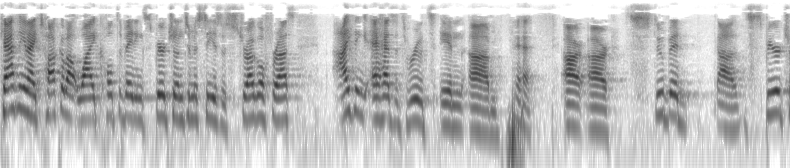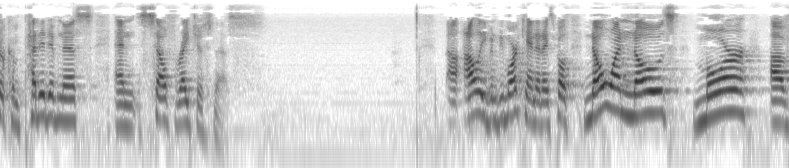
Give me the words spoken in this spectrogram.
Kathy and I talk about why cultivating spiritual intimacy is a struggle for us. I think it has its roots in um, our, our, stupid uh, spiritual competitiveness and self righteousness. Uh, I'll even be more candid, I suppose. No one knows more of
